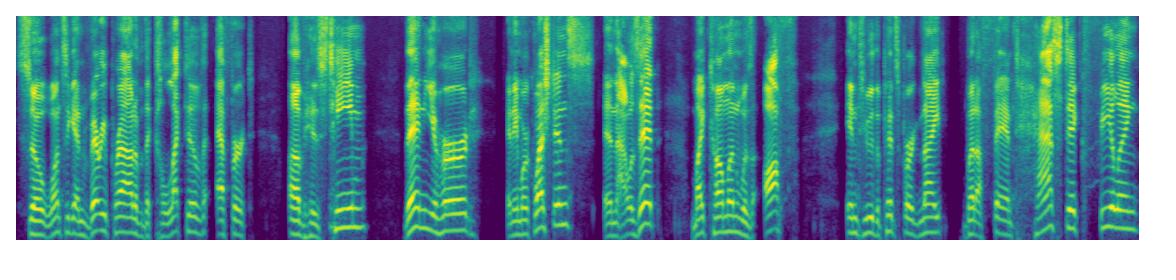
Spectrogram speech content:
So, once again, very proud of the collective effort of his team Then you heard any more questions, and that was it. Mike Tomlin was off into the Pittsburgh night, but a fantastic feeling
